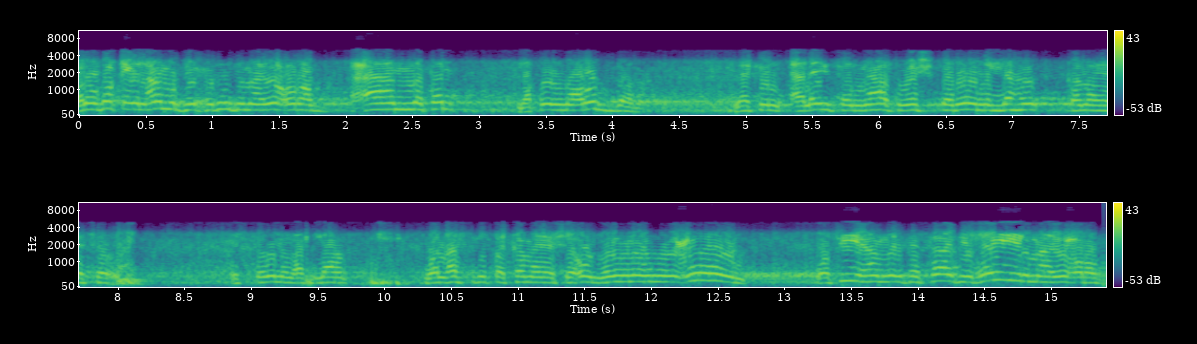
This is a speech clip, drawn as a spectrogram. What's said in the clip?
ولو بقي الأمر في حدود ما يعرض عامة لقلنا ربما. لكن أليس الناس يشترون له كما يشاءون؟ يشترون الأفلام والأشرطة كما يشاءون وينوعون وفيها من الفساد غير ما يعرض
